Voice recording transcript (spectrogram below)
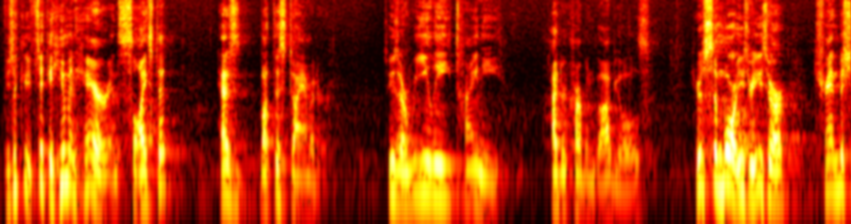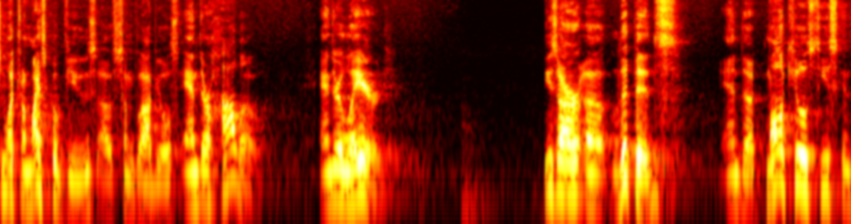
If you took, if you took a human hair and sliced it, it has about this diameter. So these are really tiny hydrocarbon globules. Here's some more. These are, these are transmission electron microscope views of some globules, and they're hollow, and they're layered. These are uh, lipids, and the molecules these, can,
